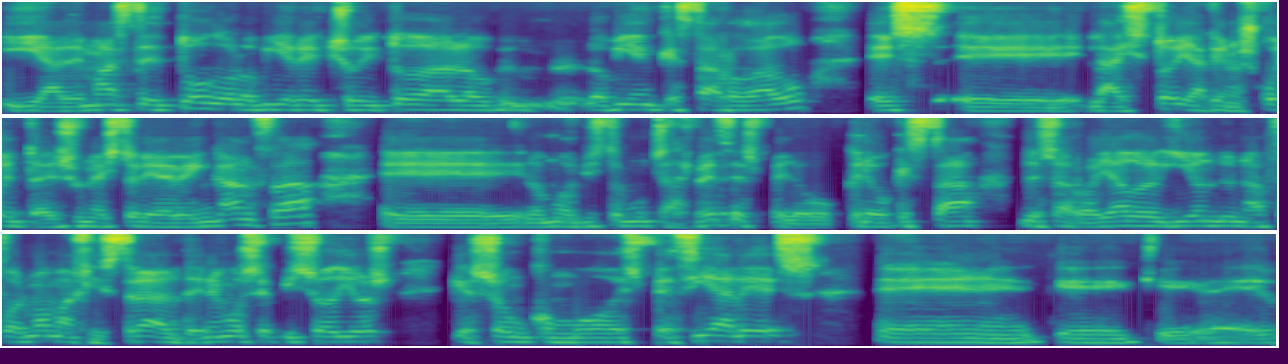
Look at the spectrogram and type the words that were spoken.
y además de todo lo bien hecho y todo lo, bien que está rodado, es eh, la historia que nos cuenta, es una historia de venganza, eh, lo hemos visto muchas veces, pero creo que está desarrollado el guion de una forma magistral. Tenemos episodios que son como especiales, eh, que, que,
